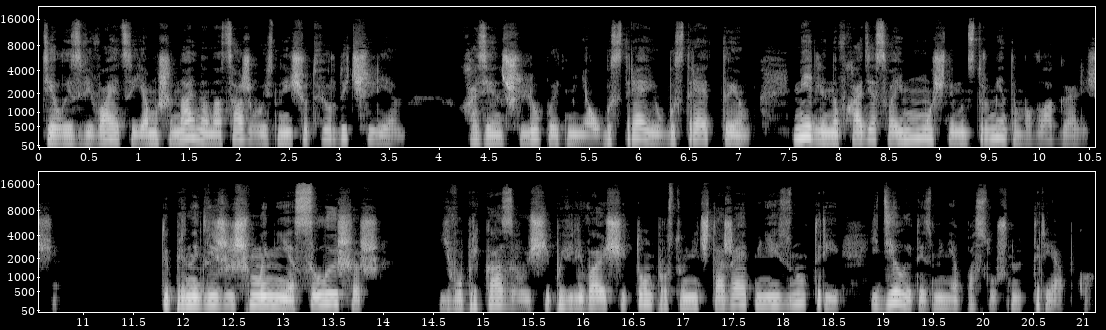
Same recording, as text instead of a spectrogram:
Тело извивается, и я машинально насаживаюсь на еще твердый член. Хозяин шлепает меня, убыстряя и убыстряет темп, медленно входя своим мощным инструментом во влагалище. «Ты принадлежишь мне, слышишь?» Его приказывающий, повелевающий тон просто уничтожает меня изнутри и делает из меня послушную тряпку.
